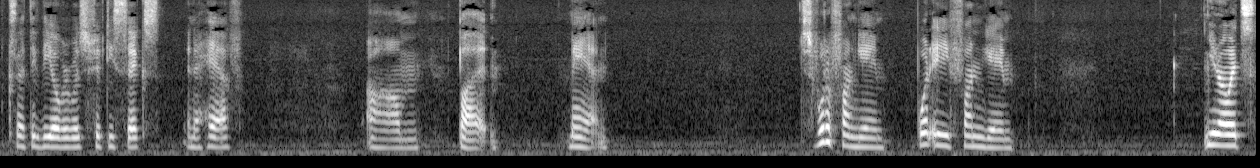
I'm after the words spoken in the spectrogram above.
Because I think the over was 56 and a half. Um, but, man. Just what a fun game. What a fun game. You know, it's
